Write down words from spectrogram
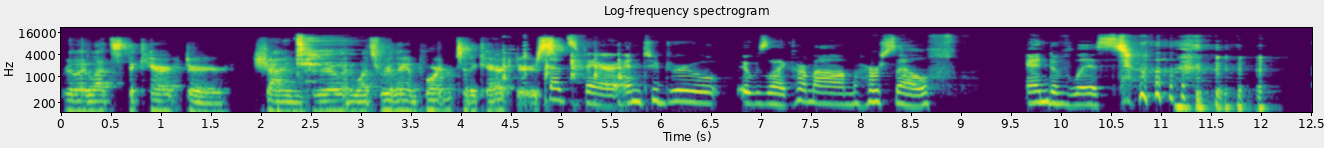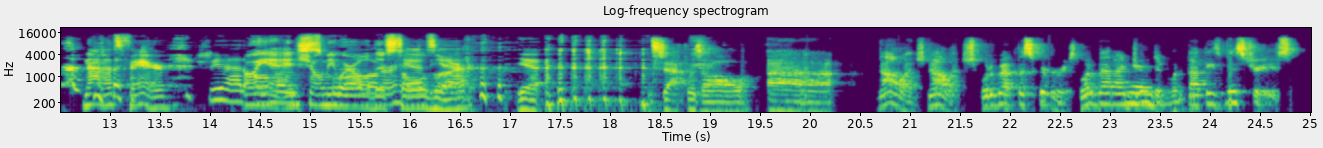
really lets the character shine through and what's really important to the characters. That's fair. And to Drew, it was like her mom, herself, end of list. nah, that's fair. she had Oh, yeah, and show me where all the on her hand. souls Yeah. Yeah. Zach was all uh, knowledge, knowledge. What about the Scribbers? What about Idrinden? What about these mysteries?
